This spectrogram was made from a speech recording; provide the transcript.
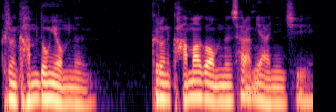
그런 감동이 없는 그런 감화가 없는 사람이 아닌지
